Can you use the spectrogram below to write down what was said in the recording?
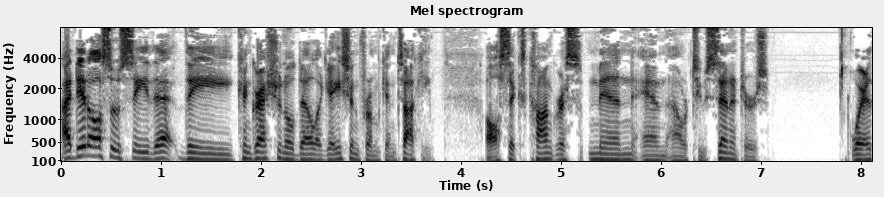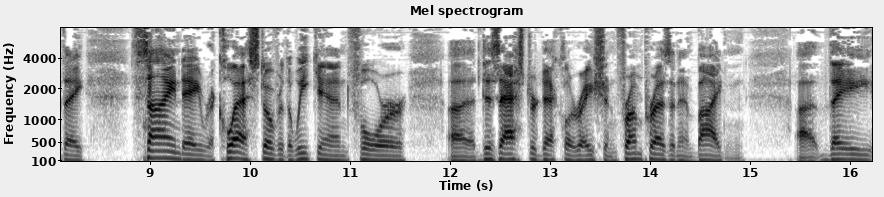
I did also see that the congressional delegation from Kentucky, all six congressmen and our two senators where they signed a request over the weekend for a disaster declaration from President Biden. Uh, they,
